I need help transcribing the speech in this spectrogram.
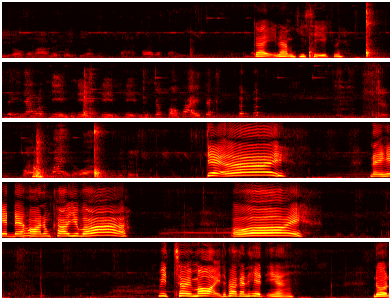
ดีเนาะของเอาเด้อกล้วยเขียวนะไก่น้ำขี้สิกนี่แต่อีหยังเราจีมจีมจีมจีมจะจะก่อไฟจะก่อไม้ด้วยว่ะเจ้เอ้ยได้เฮ็ดได้ฮอน้ำข้าวอยู่บ่โอ้ยมิดช่วยม้อยถ้าพากันเฮ็ดอีหยังโดน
